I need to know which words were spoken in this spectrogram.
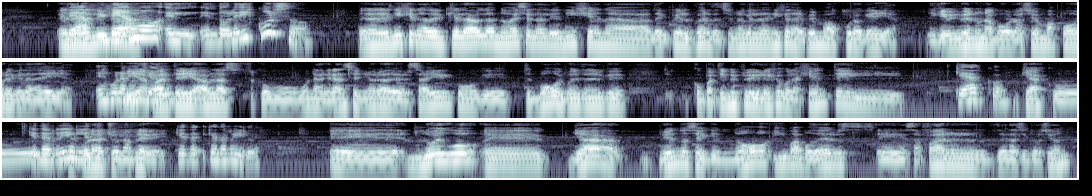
El vea- veamos el, el doble discurso. El alienígena del que él habla no es el alienígena de piel verde, sino que el alienígena de piel más oscuro que ella. Y que vive en una población más pobre que la de ella. Es una y cuestión... aparte ella habla como una gran señora de Versailles, como que voy, voy a tener que compartir mis privilegios con la gente y Qué asco, qué asco. Qué terrible. populacho, la plebe. qué, te- qué terrible. Eh, luego, eh, ya viéndose que no iba a poder eh, zafar de la situación,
